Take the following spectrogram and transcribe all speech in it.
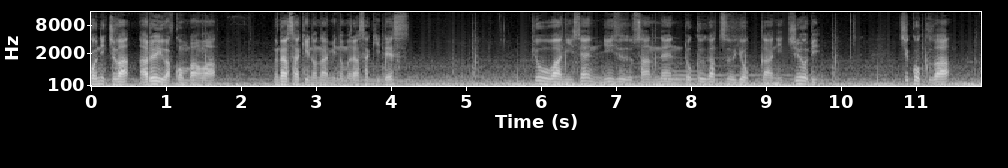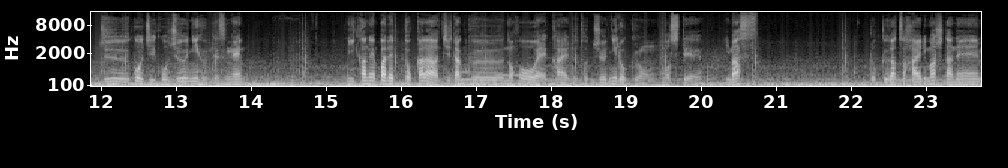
こんにちは、あるいはこんばんは。紫の波の紫です。今日は2023年6月4日日曜日。時刻は15時52分ですね。いいかねパレットから自宅の方へ帰る途中に録音をしています。6月入りましたね。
